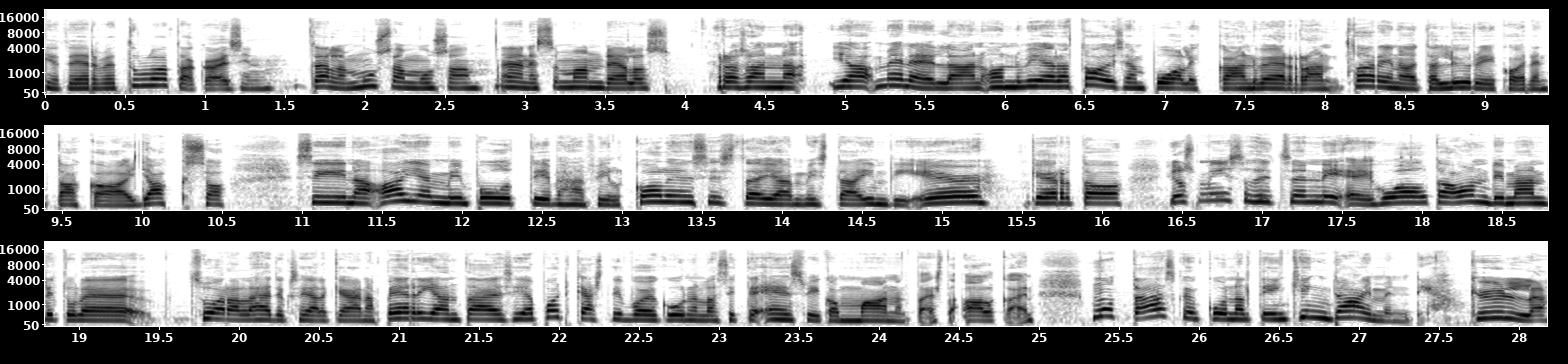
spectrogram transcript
Ja tervetuloa takaisin. Täällä on Musa Musa, äänessä Mandelos. Rosanna, ja meneillään on vielä toisen puolikkaan verran tarinoita lyrikoiden takaa jakso. Siinä aiemmin puhuttiin vähän Phil Collinsista ja mistä In the Air kertoo. Jos missasit sen, niin ei huolta. On Demandi tulee suoran lähetyksen jälkeen aina perjantaisin ja podcasti voi kuunnella sitten ensi viikon maanantaista alkaen. Mutta äsken kuunneltiin King Diamondia. Kyllä,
